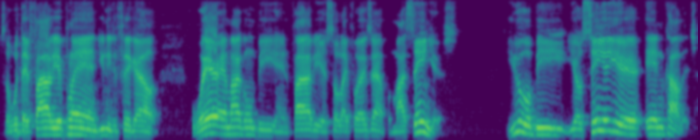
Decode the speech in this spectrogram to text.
So with that five year plan, you need to figure out where am I going to be in five years. So, like for example, my seniors, you will be your senior year in college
